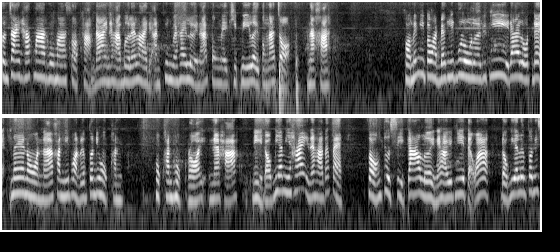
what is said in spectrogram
สนใจทักมาโทรมาสอบถามได้นะคะ เบอร์และไลน์เดี๋ยวอันขึ้นไว้ให้เลยนะ ตรงในคลิปนี้เลยตรงหน้าจอนะคะ ขอไม่มีประวัติแบ็กลิสบูโรเลยพี่ๆได้รถได้แน่นอนนะ คันนี้ผ่อนเริ่มต้นที่6,000 6,600นะคะ นี่ดอกเบี้ยมีให้นะคะ ตั้งแต่ 2.49 เลยนะคะพี่ๆแต่ว่าดอกเบี้ยเริ่มต้นที่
